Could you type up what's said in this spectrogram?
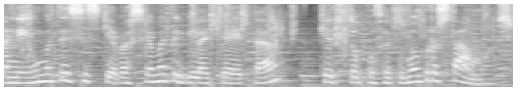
Ανοίγουμε τη συσκευασία με την πλακέτα και τη τοποθετούμε μπροστά μας.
